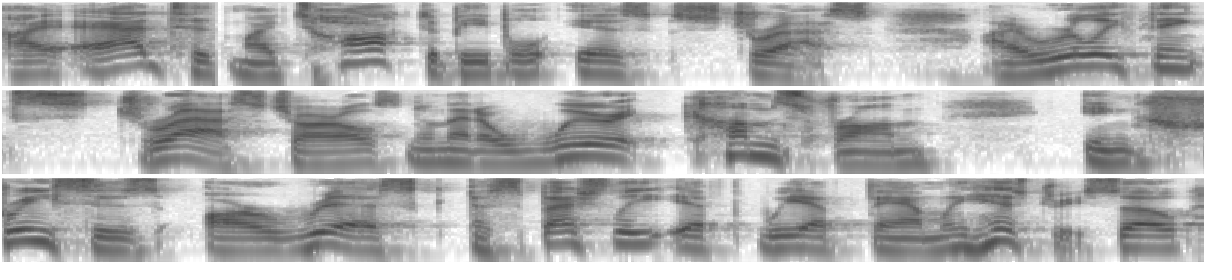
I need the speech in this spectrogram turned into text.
I, add to my talk to people is stress. I really think stress, Charles, no matter where it comes from, increases our risk, especially if we have family history. So,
